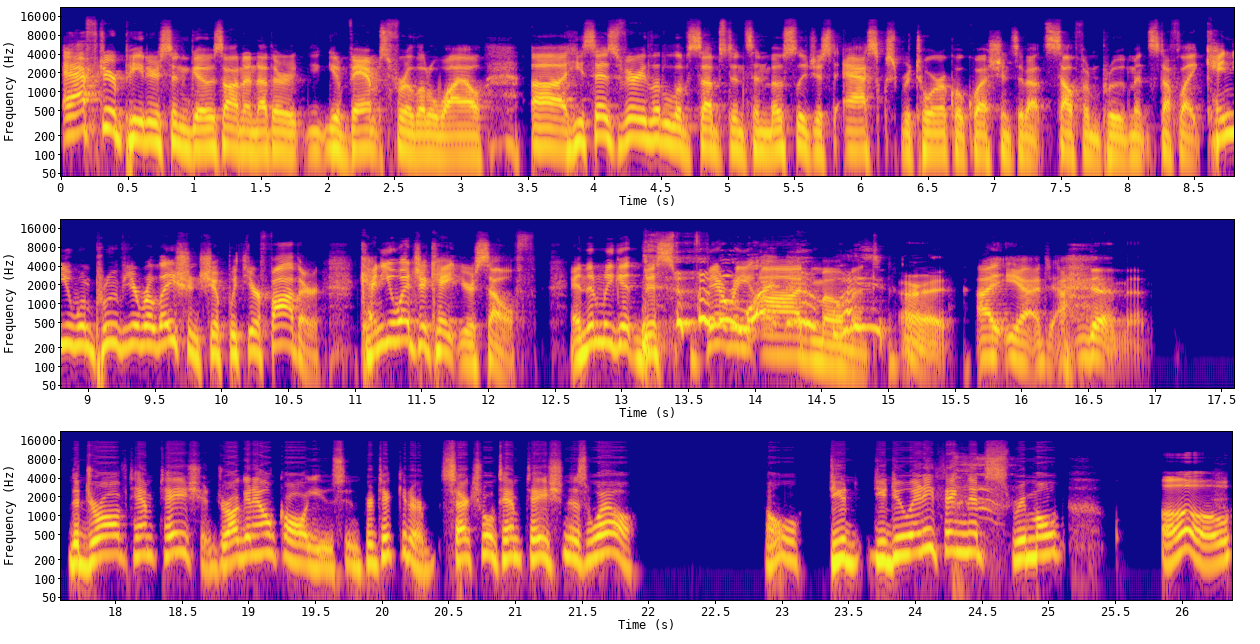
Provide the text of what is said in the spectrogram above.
after Peterson goes on another you know, vamps for a little while, uh, he says very little of substance and mostly just asks rhetorical questions about self improvement. Stuff like, "Can you improve your relationship with your father? Can you educate yourself?" And then we get this very odd moment. All right. I yeah. The draw of temptation, drug and alcohol use in particular, sexual temptation as well. Oh, do you do you do anything that's remote? Oh,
